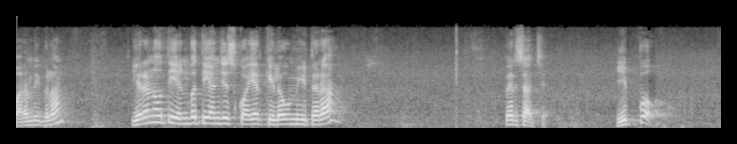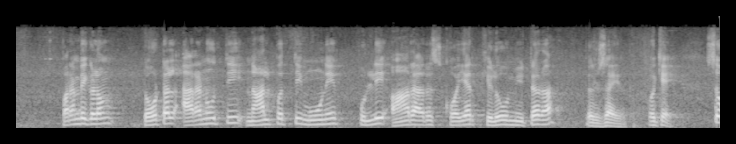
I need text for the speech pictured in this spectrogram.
பரம்பிக்குளம் இருநூற்றி எண்பத்தி அஞ்சு ஸ்கொயர் கிலோமீட்டராக பெருசாச்சு. இப்போ பரம்பிக்குளம் டோட்டல் அறநூற்றி நாற்பத்தி மூணு புள்ளி ஆறு ஆறு ஸ்கொயர் கிலோமீட்டராக பெருசாக இருக்குது ஓகே ஸோ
